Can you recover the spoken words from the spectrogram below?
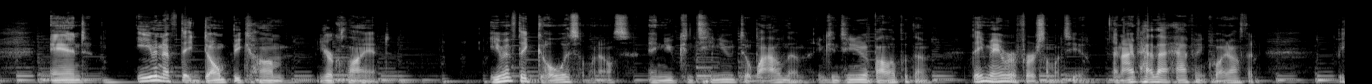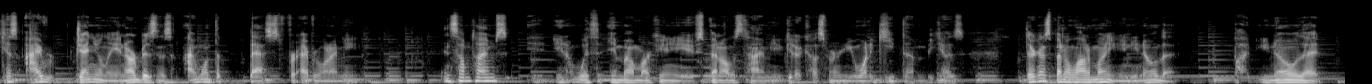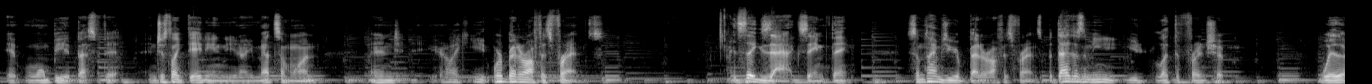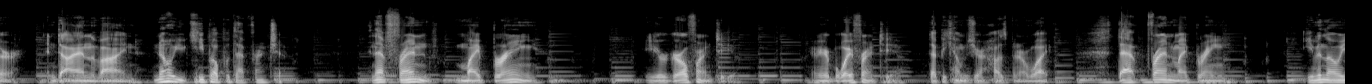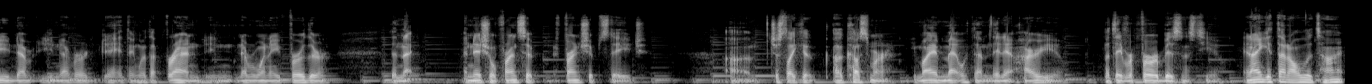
And even if they don't become your client, even if they go with someone else and you continue to wow them and continue to follow up with them, they may refer someone to you. And I've had that happen quite often because I genuinely, in our business, I want the best for everyone I meet. And sometimes, you know, with inbound marketing, you spend all this time, you get a customer and you want to keep them because they're going to spend a lot of money and you know that. But you know that it won't be a best fit. And just like dating, you know, you met someone and you're like, we're better off as friends. It's the exact same thing. Sometimes you're better off as friends, but that doesn't mean you let the friendship wither and die on the vine. No, you keep up with that friendship. And that friend might bring your girlfriend to you or your boyfriend to you that becomes your husband or wife. That friend might bring even though you never you never did anything with a friend, you never went any further than that initial friendship friendship stage. Um, just like a, a customer, you might have met with them, they didn't hire you, but they refer business to you, and I get that all the time.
